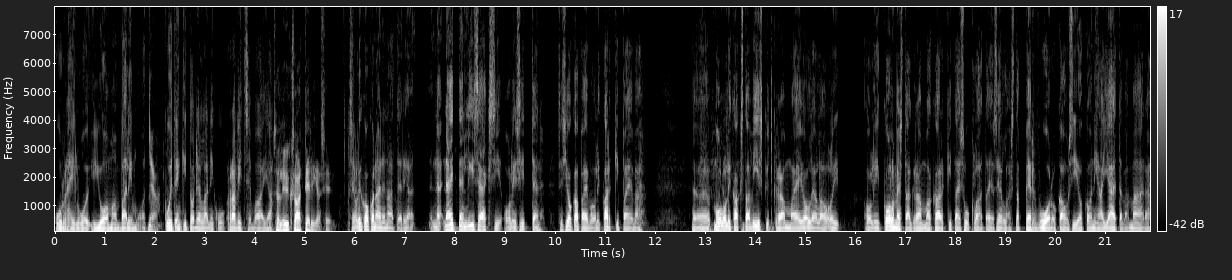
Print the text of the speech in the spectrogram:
urheilujuoman välimuoto. Joo. Kuitenkin todella niin kuin ravitsevaa ja Se oli yksi ateria se. Se oli kokonainen ateria. Nä, näiden lisäksi oli sitten, siis joka päivä oli karkkipäivä. Öö, mulla oli 250 grammaa ja jollella oli, oli 300 grammaa karkki- tai suklaata ja sellaista per vuorokausi, joka on ihan jäätävä määrä.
